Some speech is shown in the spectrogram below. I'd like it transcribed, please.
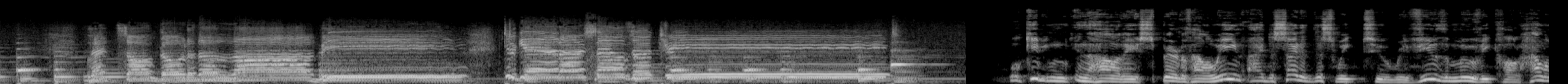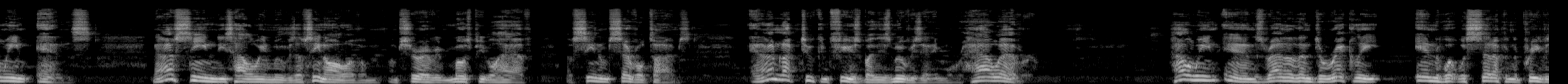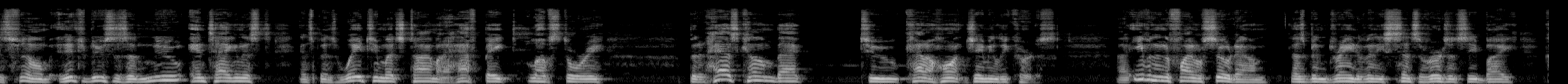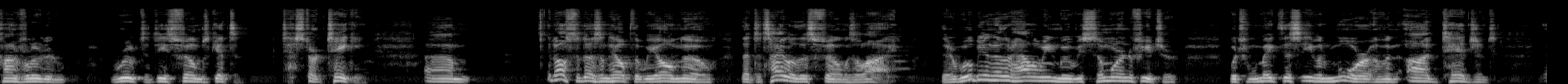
Let's all go to the lobby to get ourselves a treat. Well, keeping in the holiday spirit of Halloween, I decided this week to review the movie called Halloween Ends. Now, I've seen these Halloween movies. I've seen all of them. I'm sure every most people have. I've seen them several times, and I'm not too confused by these movies anymore. However, Halloween Ends, rather than directly end what was set up in the previous film, it introduces a new antagonist and spends way too much time on a half-baked love story. But it has come back to kind of haunt Jamie Lee Curtis. Uh, even in the final showdown, has been drained of any sense of urgency by convoluted route that these films get to, to start taking. Um, it also doesn't help that we all know that the title of this film is a lie. There will be another Halloween movie somewhere in the future, which will make this even more of an odd tangent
